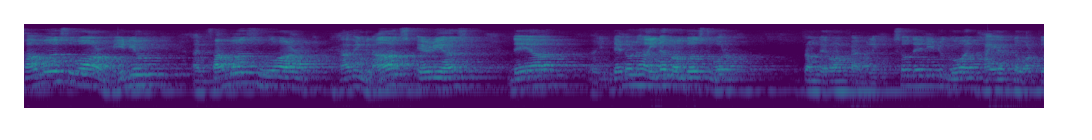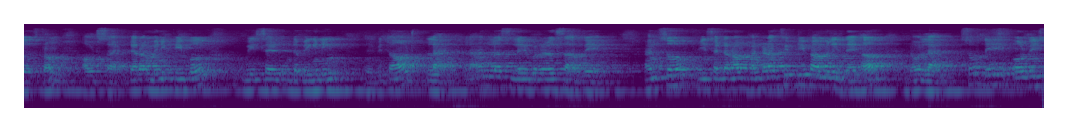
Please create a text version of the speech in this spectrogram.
farmers who are medium and farmers who are having large areas, they are they don't have enough members to work from their own family. So they need to go and hire the workers from outside. There are many people, we said in the beginning, without land. Landless laborers are there. And so we said around 150 families, they have no land. So they always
